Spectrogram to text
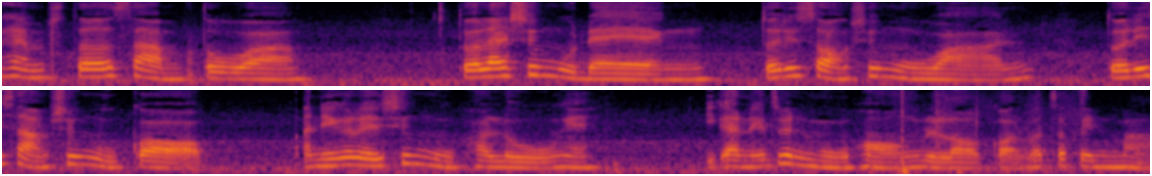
แฮมสเตอร์สามตัว ตัวแรกชื่อหมูแดง ตัวที่สองชื่อหมูหวาน ตัวที่สามชื่อหมูกรอบ อันนี้ก็เลยชื่อหมูพะโล้ไง อีกอันนี้จะเป็นหมูฮ้องเดี๋ยวรอก่อนว่าจะเป็นหมา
